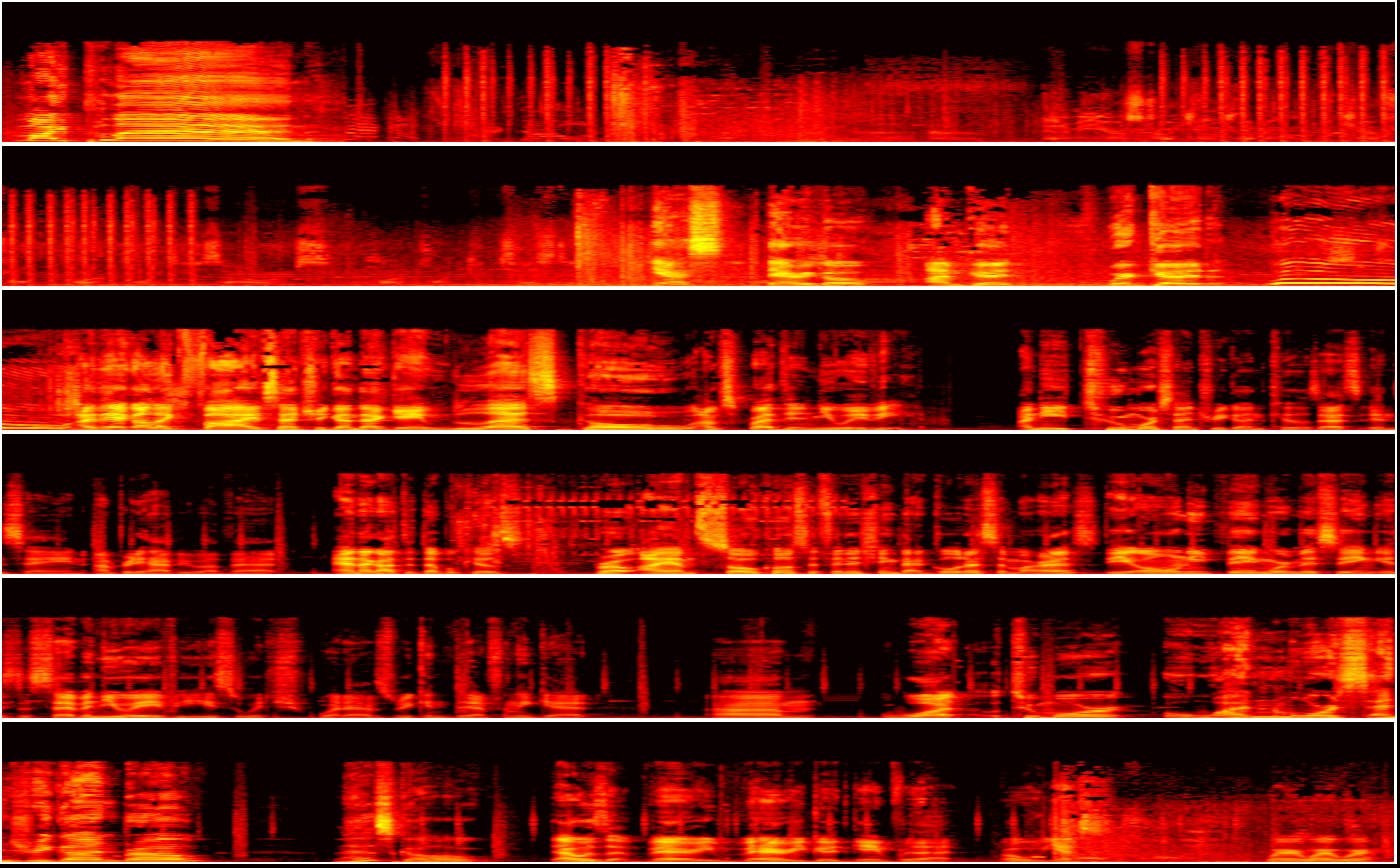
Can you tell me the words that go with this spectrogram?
My plan! Enemy airstrike incoming. Careful. Hardpoint is ours. Hardpoint contested. Yes! There we go. I'm good. We're good. Woo! I think I got like five sentry gun that game. Let's go. I'm surprised in UAV. I need two more sentry gun kills. That's insane. I'm pretty happy about that. And I got the double kills. Bro, I am so close to finishing that gold SMRS. The only thing we're missing is the seven UAVs, which whatevs we can definitely get. Um, what? Two more? One more sentry gun, bro? Let's go. That was a very, very good game for that. Oh, yes. Where, where, where?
